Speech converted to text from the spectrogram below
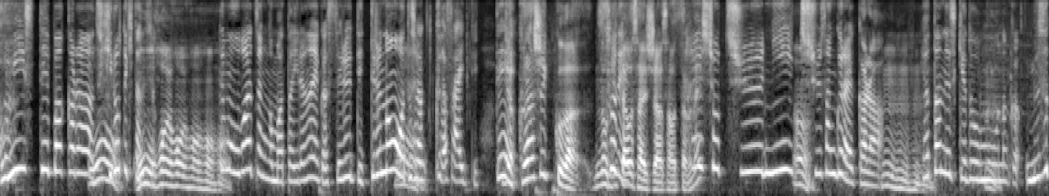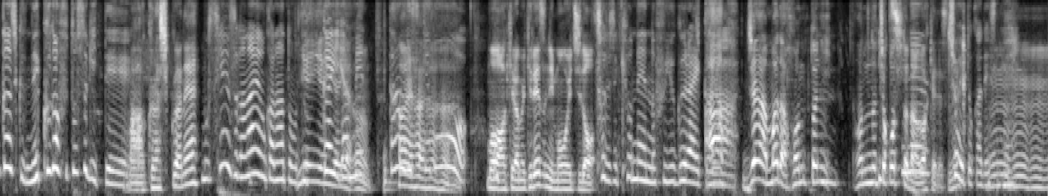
ゴミ捨て場から拾ってきたんですよ。でもおばあちゃんがまたいらないから捨てるって言ってるのを私がくださいって言って、じゃあクラシックがのギターを最初は触ったのね。最初中2、うん。中3ぐらいからやったんですけど、もうなんか難しくてネックが太すぎて、まあクラシックはね。もうセンスがないのかなと思って一回やめたんですけど、もう諦めきれずにもう一度。そうですね去年の冬ぐらいかあらじゃあまだ本当に、ほんのちょこっとなわけですね。ちょいとかですね。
